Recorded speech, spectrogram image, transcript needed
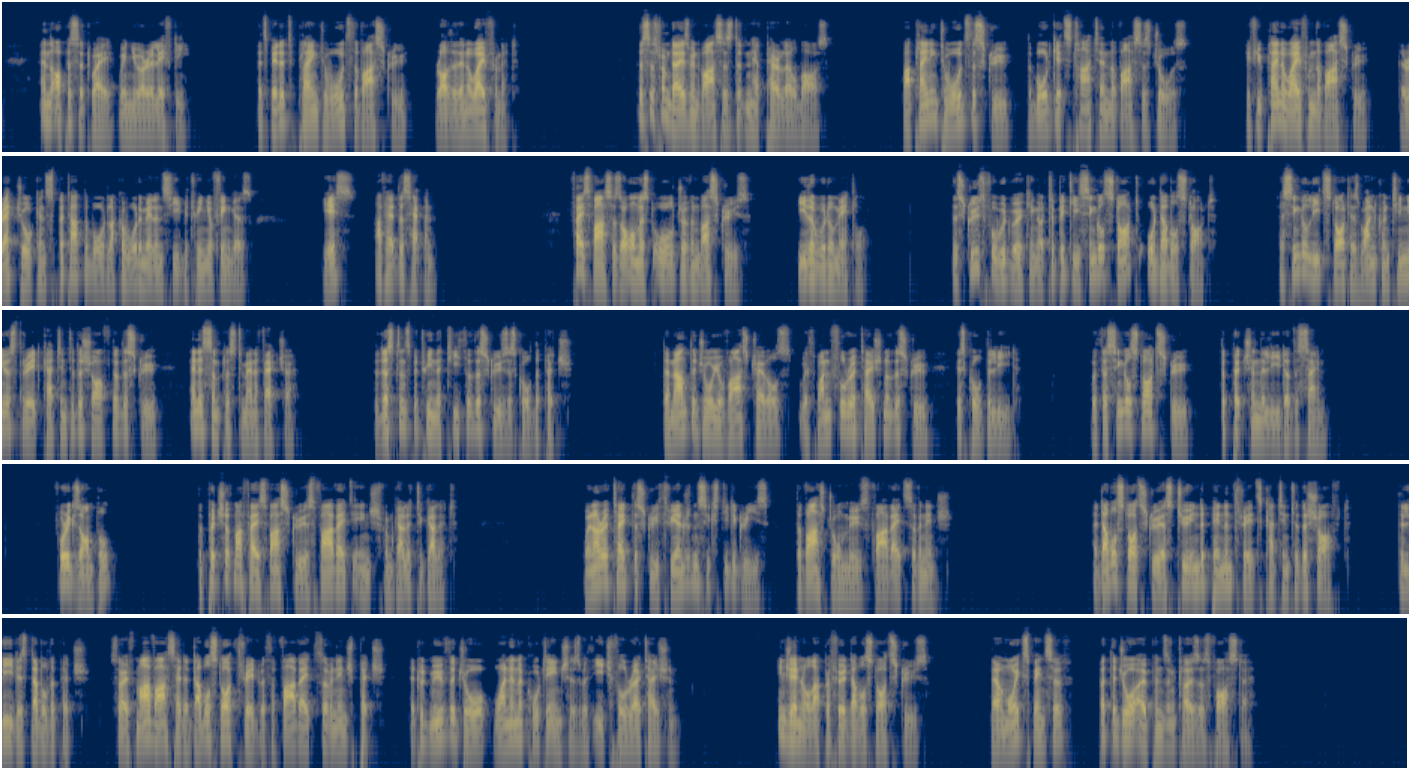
and the opposite way when you are a lefty. It's better to plane towards the vice screw rather than away from it. This is from days when vices didn't have parallel bars. By planing towards the screw, the board gets tighter in the vice's jaws. If you plane away from the vice screw, the rack jaw can spit out the board like a watermelon seed between your fingers. Yes, I've had this happen. Face vices are almost all driven by screws, either wood or metal. The screws for woodworking are typically single start or double start. A single lead start has one continuous thread cut into the shaft of the screw and is simplest to manufacture. The distance between the teeth of the screws is called the pitch. The amount the jaw your vise travels with one full rotation of the screw is called the lead. With a single start screw, the pitch and the lead are the same. For example, the pitch of my face vise screw is 5 8 inch from gullet to gullet. When I rotate the screw 360 degrees, the vise jaw moves 5/8 of an inch. A double start screw has two independent threads cut into the shaft. The lead is double the pitch. So if my vise had a double start thread with a 5/8 of an inch pitch, it would move the jaw one and a quarter inches with each full rotation. In general, I prefer double start screws. They are more expensive, but the jaw opens and closes faster.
